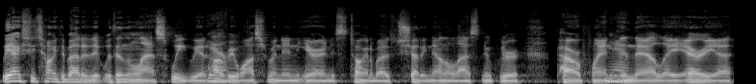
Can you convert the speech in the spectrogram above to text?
We actually talked about it within the last week. We had yeah. Harvey Wasserman in here and he's talking about shutting down the last nuclear power plant yeah. in the LA area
